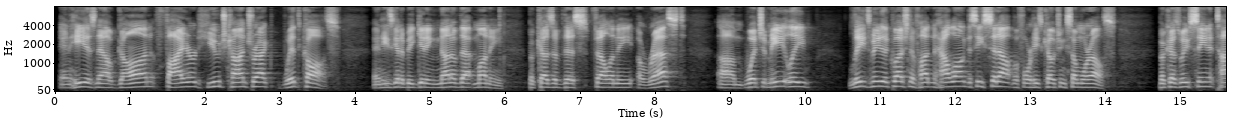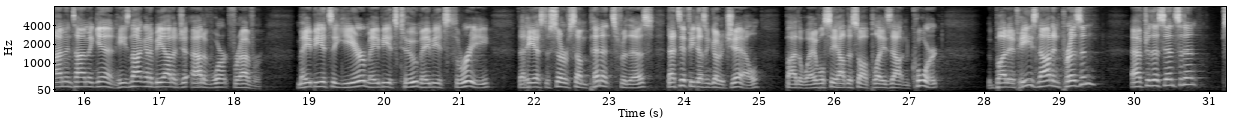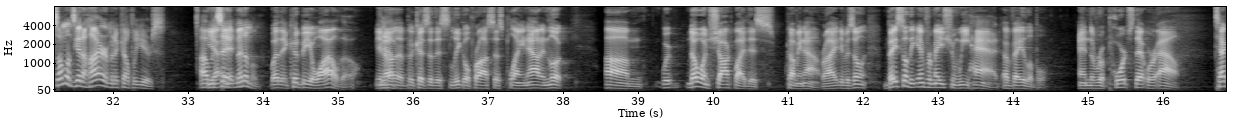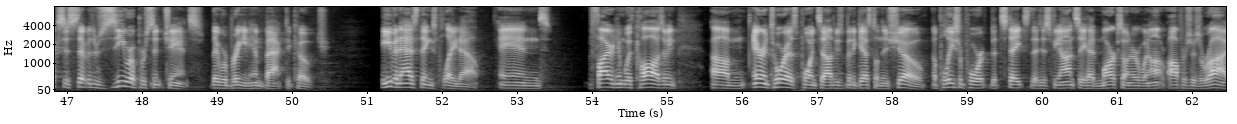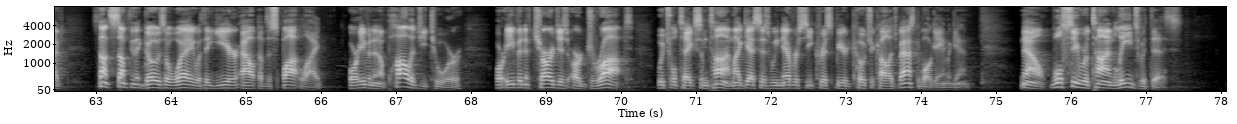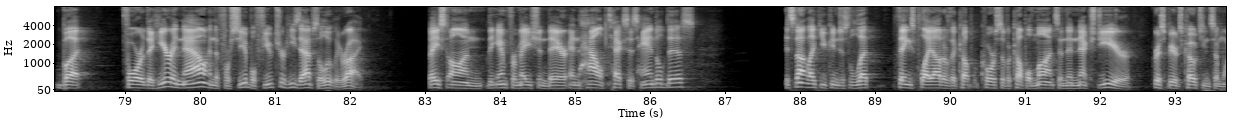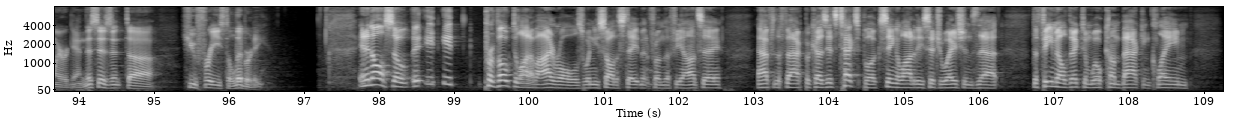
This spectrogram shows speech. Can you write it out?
and he is now gone, fired, huge contract with cause, and he's going to be getting none of that money because of this felony arrest, um, which immediately leads me to the question of Hutton: How long does he sit out before he's coaching somewhere else? Because we've seen it time and time again. He's not going to be out of out of work forever. Maybe it's a year, maybe it's two, maybe it's three that he has to serve some penance for this. That's if he doesn't go to jail. By the way, we'll see how this all plays out in court. But if he's not in prison after this incident, someone's going to hire him in a couple years. I would Yeah, say at minimum. But it could be a while though, you Yeah. know, because of this legal process playing out. And look, um, we're, no one's shocked by this coming out, right? It was only based on the information we had available and the reports that were out. Texas, there was zero percent chance they were bringing him back to coach, even as things played out, and firing him with cause. I mean. Um, Aaron Torres points out, who's been a guest on this show, a police report that states that his fiance had marks on her when officers arrived. It's not something that goes away with a year out of the spotlight, or even an apology tour, or even if charges are dropped, which will take some time. My guess is we never see Chris Beard coach a college basketball game again. Now, we'll see where time leads with this. But for the here and now and the foreseeable future, he's absolutely right. based on the information there and how Texas handled this, it's not like you can just let things play out over the couple, course of a couple months and then next year Chris Beard's coaching somewhere again. This isn't uh, Hugh Freeze to Liberty. And it also it, it, it provoked a lot of eye rolls when you saw the statement from the fiance after the fact because it's textbook seeing a lot of these situations that the female victim will come back and claim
